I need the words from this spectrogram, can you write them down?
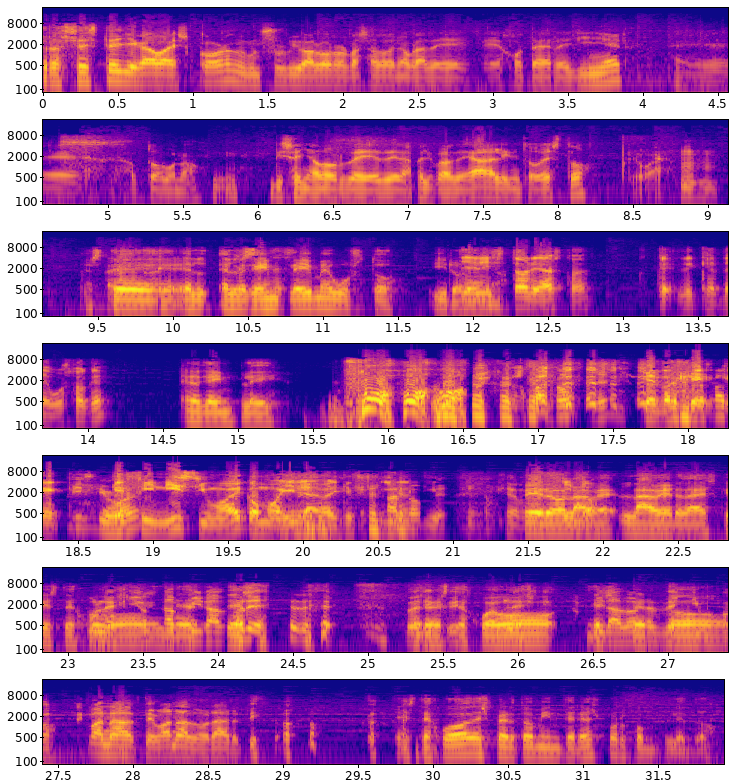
Tras este llegaba Scorn, un survival horror basado en obra de J.R. Giner, eh, autor, bueno, diseñador de, de las películas de Alien y todo esto. Pero bueno. Este, el, el gameplay me gustó. Tiene Ironía. historia esto, ¿eh? ¿Que, que te gustó qué? El gameplay. Que, que- que- Finísimo, ¿eh? finísimo, ¿eh? Como hila, ¿eh? Qué fino, tío. Qué Pero la, la verdad es que este juego. legión de de- pero este juego despertó- equipo te van, a, te van a adorar, tío. Este juego despertó mi interés por completo.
